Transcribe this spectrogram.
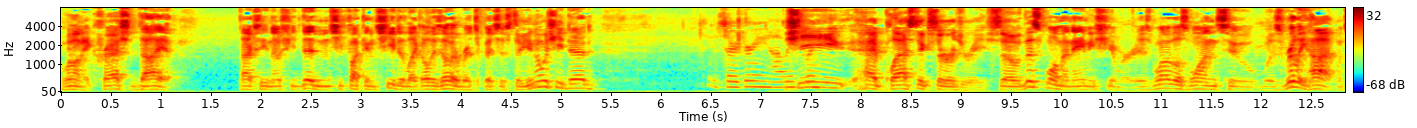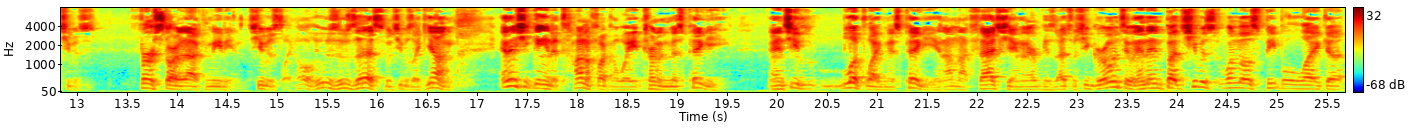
went on a crash diet. Actually, no, she didn't. She fucking cheated like all these other rich bitches do. You know what she did? Surgery, obviously. She had plastic surgery. So this woman, Amy Schumer, is one of those ones who was really hot when she was first started out comedian. She was like, "Oh, who's who's this?" When she was like young, and then she gained a ton of fucking weight, turned into Miss Piggy, and she looked like Miss Piggy. And I'm not fat shaming her because that's what she grew into. And then, but she was one of those people like, uh,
